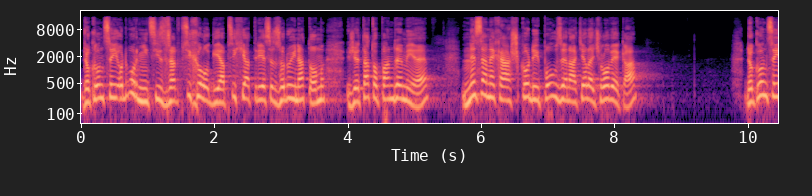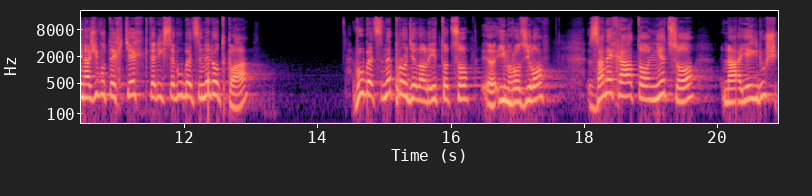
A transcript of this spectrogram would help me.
Dokonce i odborníci z řad psychologie a psychiatrie se shodují na tom, že tato pandemie nezanechá škody pouze na těle člověka, dokonce i na životech těch, kterých se vůbec nedotkla, vůbec neprodělali to, co e, jim hrozilo, zanechá to něco na jejich duši.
